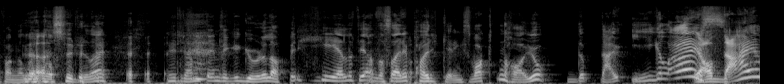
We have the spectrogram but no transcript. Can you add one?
fanga den og surre der. Det rant inn like gule lapper hele tida. er det parkeringsvakten har jo Det det er jo eagle eyes! Ja, der, ja.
